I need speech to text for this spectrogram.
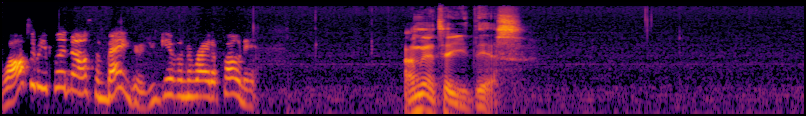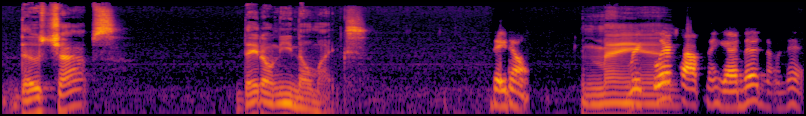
Walter be putting on some bangers. You give him the right opponent. I'm gonna tell you this. Those chops, they don't need no mics. They don't. Man, Ric Flair chops ain't got nothing on that.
